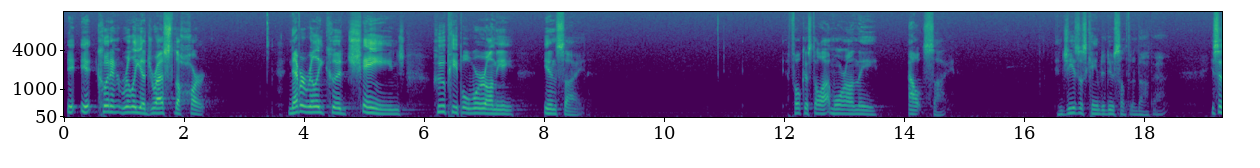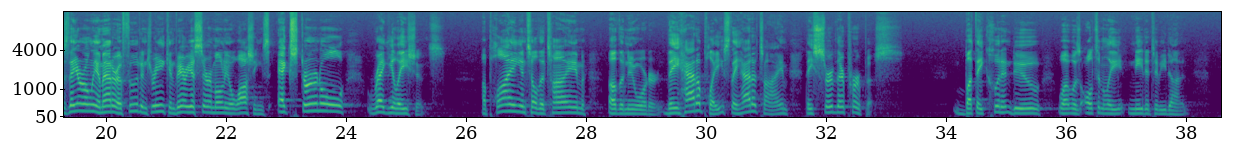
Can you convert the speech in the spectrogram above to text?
It, it couldn't really address the heart never really could change who people were on the inside. It focused a lot more on the outside. And Jesus came to do something about that. He says, They are only a matter of food and drink and various ceremonial washings, external regulations, applying until the time of the new order. They had a place, they had a time, they served their purpose but they couldn't do what was ultimately needed to be done.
